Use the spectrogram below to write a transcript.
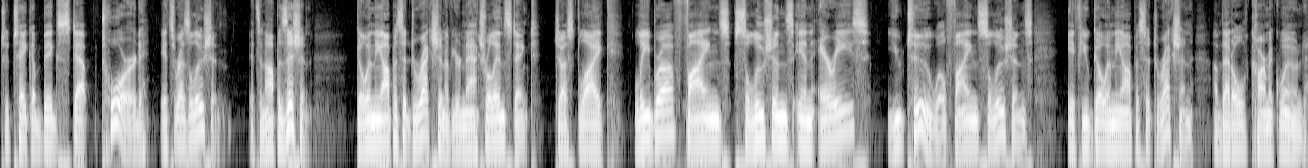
to take a big step toward its resolution. It's an opposition. Go in the opposite direction of your natural instinct, just like Libra finds solutions in Aries, you too will find solutions if you go in the opposite direction of that old karmic wound.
